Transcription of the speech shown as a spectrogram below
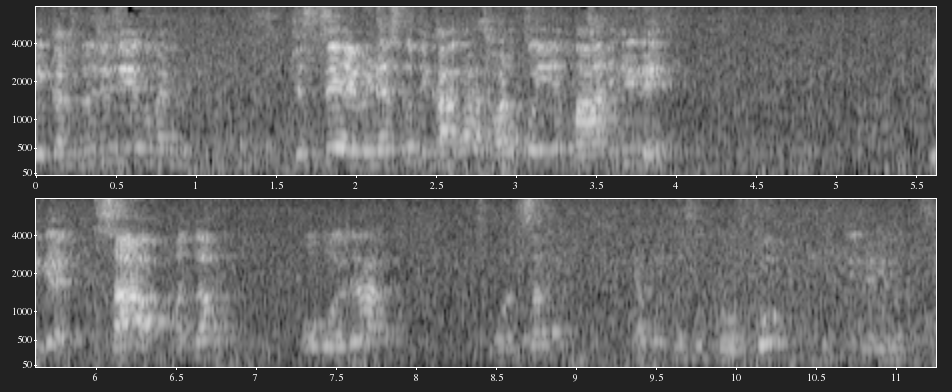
ये कंक्लूसिव चाहिए तुम्हें। जिससे एविडेंस को दिखाकर हर कोई ये मान ही ले। ठीक है? साफ़ मतलब वो बोलते ना कौन सा क्या बोलते हैं उसको प्रूफ को हिंदी में ये लोग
